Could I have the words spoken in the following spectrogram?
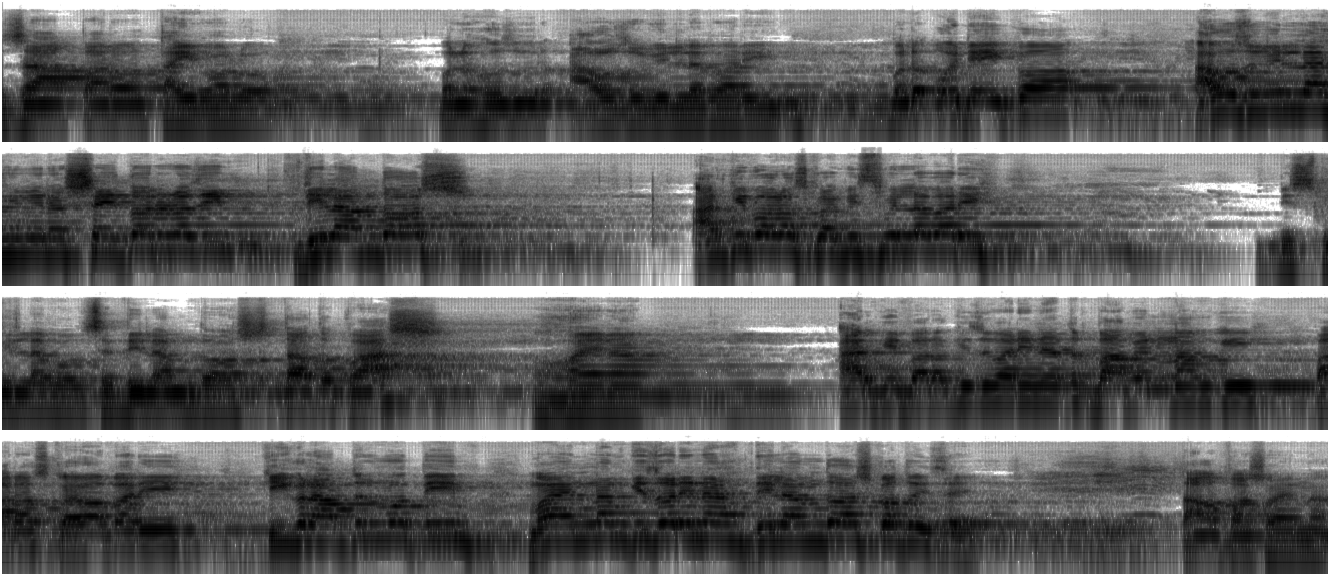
যা পারো তাই বলো। বলে, হুজুর আউজুবিল্লা পারি। বলে, ওইটাই ক। আউজুবিল্লাহ হিমিনা শৈতন রাজিম। দিলাম দশ। আর কি বরস কয় বিসমিল্লা বাড়ি বিসমিল্লা বলছে, দিলাম দশ। তা তো পাস হয় না। আর কি পারো? কিছু পারি না। তোর বাপের নাম কি? পারস। কয় বাড়ি কি করে আব্দুল মতিন? মায়ের নাম কি জানি না। দিলাম দশ। কত হয়েছে তাও পাস হয় না।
